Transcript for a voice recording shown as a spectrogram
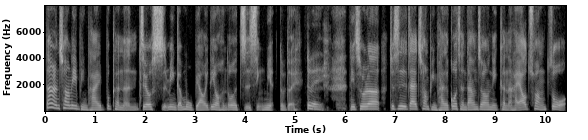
当然，创立品牌不可能只有使命跟目标，一定有很多的执行面对不对？对，你除了就是在创品牌的过程当中，你可能还要创作，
